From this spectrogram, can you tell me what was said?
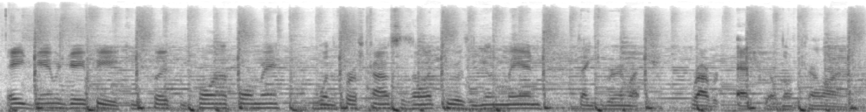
Hey, Jammin' JP, can you play some Foreigner for me? One of the first concerts I went to as a young man. Thank you very much. Robert, Asheville, North Carolina.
